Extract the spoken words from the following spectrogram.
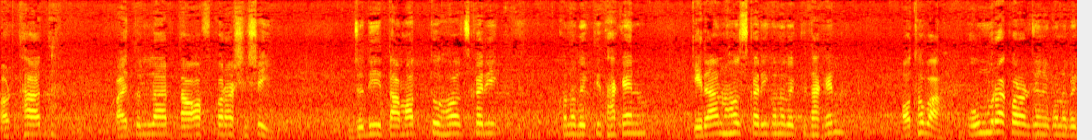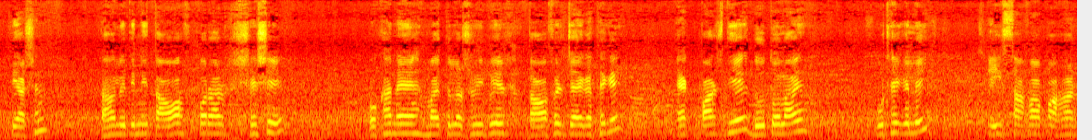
অর্থাৎ বায়তুল্লাহর তাওয়াফ করা শেষেই যদি তামাত্তু হজকারী কোনো ব্যক্তি থাকেন, কিরান হজকারী কোনো ব্যক্তি থাকেন, অথবা উমরা করার জন্য কোনো ব্যক্তি আসেন, তাহলে তিনি তাওয়াফ করার শেষে ওখানে বায়তুল্লাহ শরীফের তাওয়াফের জায়গা থেকে এক পাশ দিয়ে দোতলায় উঠে গেলেই এই সাফা পাহাড়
